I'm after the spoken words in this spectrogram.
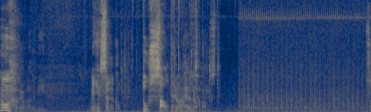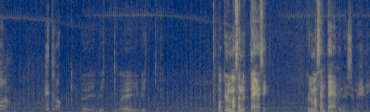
أوه. أضرب على مين؟ Mihin Helikopter. tussa otetaan niin sanotusti? بسرعة اضرب. أي بيتو أي بيتو. No kyllä mä sen nyt teen sit. Kyllä mä sen teen. Näissä meni.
